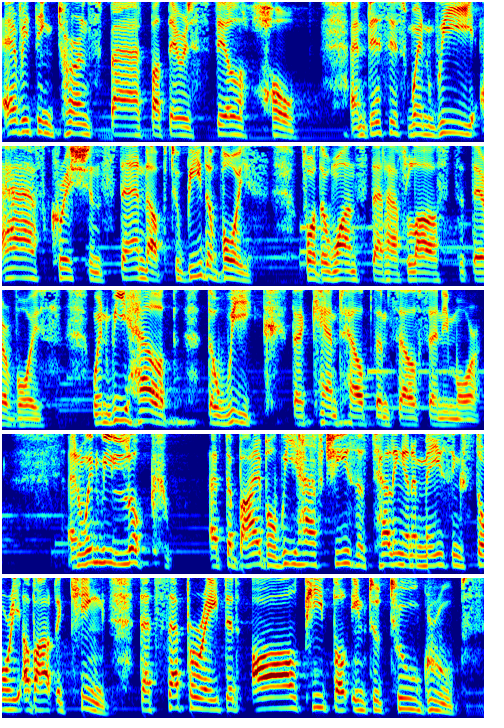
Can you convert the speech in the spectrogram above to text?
Everything turns bad, but there is still hope. And this is when we as Christians stand up to be the voice for the ones that have lost their voice. When we help the weak that can't help themselves anymore. And when we look at the Bible, we have Jesus telling an amazing story about a king that separated all people into two groups.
